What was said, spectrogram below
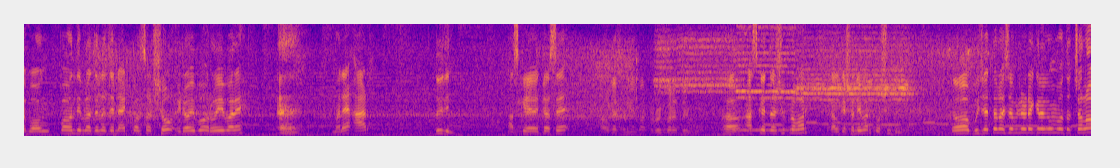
এবং পবনদীপ রাজনের যে নাইট কনসার্ট শো এটা হইব রবিবারে। মানে আর দুই দিন। আজকে হইতাছে কালকে শনিবার রবিবারে তুই হ্যাঁ, আজকে তো শুক্রবার কালকে শনিবার পরশু দিন। তো বুঝাতে লাগছে ভিডিওটা কীরকম তো চলো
